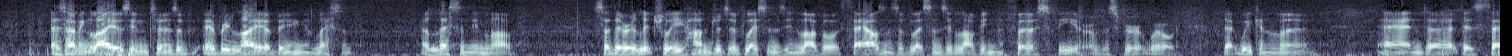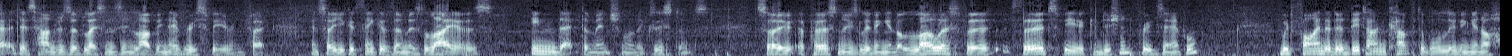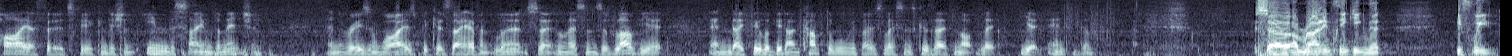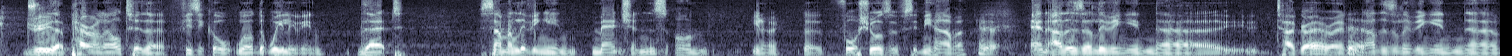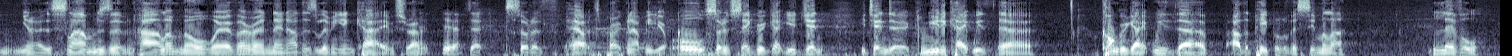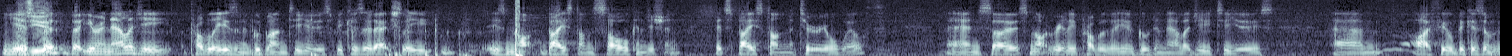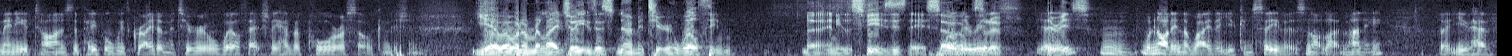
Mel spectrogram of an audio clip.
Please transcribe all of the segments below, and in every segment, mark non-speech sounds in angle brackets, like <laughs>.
as having layers in terms of every layer being a lesson, a lesson in love. So there are literally hundreds of lessons in love or thousands of lessons in love in the first sphere of the spirit world that we can learn. And uh, there's, that, there's hundreds of lessons in love in every sphere, in fact. And so you could think of them as layers in that dimensional existence. So a person who's living in a lower third sphere condition, for example, would find it a bit uncomfortable living in a higher third sphere condition in the same dimension. And the reason why is because they haven't learnt certain lessons of love yet, and they feel a bit uncomfortable with those lessons because they've not let, yet entered them. So I'm right in thinking that if we drew the parallel to the physical world that we live in, that some are living in mansions on, you know, the foreshores of Sydney Harbour, Yeah. And others are living in uh, Tuggerah, and Yeah. others are living in, um, you know, slums of Harlem or wherever, and then others living in caves, right? Yeah. Is that sort of how it's broken up? You're all sort of segregate. You, gen- you tend to communicate with, uh, congregate with uh, other people of a similar level Yes, as you. But, but your analogy probably isn't a good one to use because it actually is not based on soul condition. It's based on material wealth. And so it's not really probably a good analogy to use, um, I feel, because many times the people with greater material wealth actually have a poorer soul condition. yeah, but what I'm relating to is there's no material wealth in the, any of the spheres, is there? So Well, there sort is, of yeah. there is. Mm. Well, not in the way that you conceive it. It's not like money, but you have,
